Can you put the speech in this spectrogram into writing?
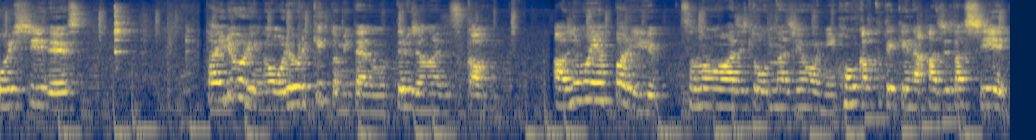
ん。美味しいです。タイ料理のお料理キットみたいの売ってるじゃないですか。味もやっぱりその味と同じように本格的な味だし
